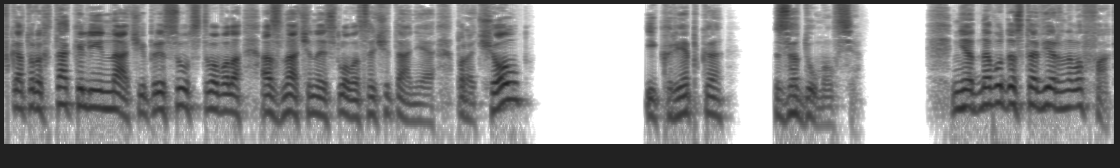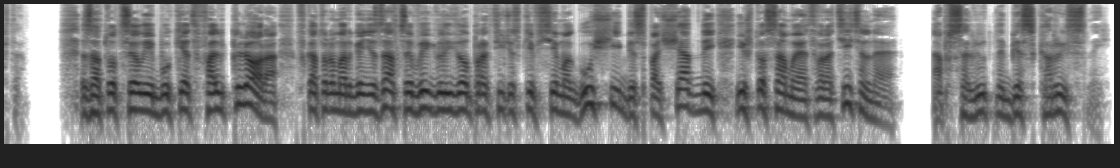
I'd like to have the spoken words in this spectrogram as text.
в которых так или иначе присутствовало означенное словосочетание. Прочел и крепко задумался. Ни одного достоверного факта, Зато целый букет фольклора, в котором организация выглядела практически всемогущей, беспощадной и, что самое отвратительное, абсолютно бескорыстной.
